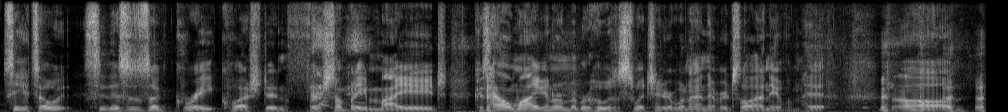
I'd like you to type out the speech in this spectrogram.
See, it's always see. This is a great question for somebody my age, because how am I going to remember who was a switch hitter when I never saw any of them hit? Um, yeah,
